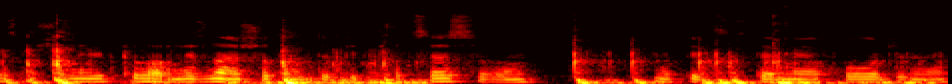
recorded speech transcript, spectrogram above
Чесно, ще не відкривав. Не знаю, що там де під процесором, не під системою охолодження.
